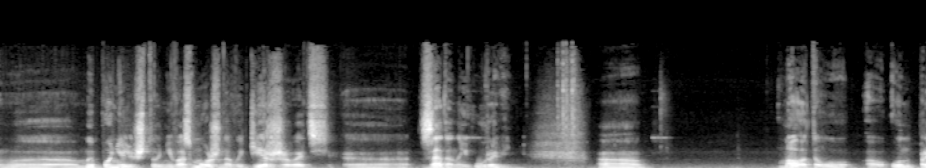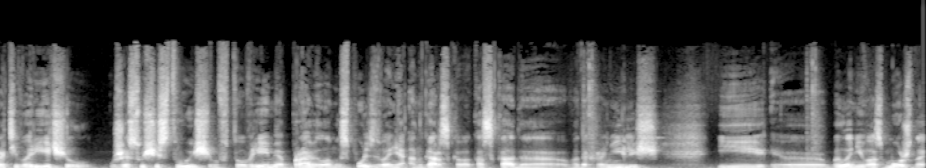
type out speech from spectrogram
мы поняли, что невозможно выдерживать заданный уровень. Мало того, он противоречил уже существующим в то время правилам использования ангарского каскада водохранилищ, и э, было невозможно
